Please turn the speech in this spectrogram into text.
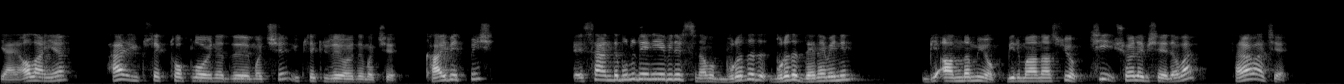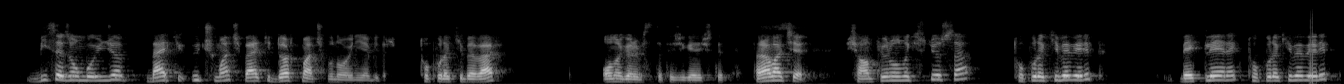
Yani Alanya her yüksek toplu oynadığı maçı, yüksek düzey oynadığı maçı kaybetmiş. E, sen de bunu deneyebilirsin ama burada burada denemenin bir anlamı yok, bir manası yok ki şöyle bir şey de var. Fenerbahçe bir sezon boyunca belki 3 maç, belki 4 maç bunu oynayabilir. Topu rakibe ver. Ona göre bir strateji geliştir. Fenerbahçe şampiyon olmak istiyorsa topu rakibe verip bekleyerek topu rakibe verip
